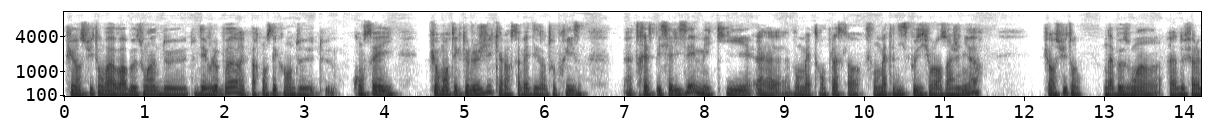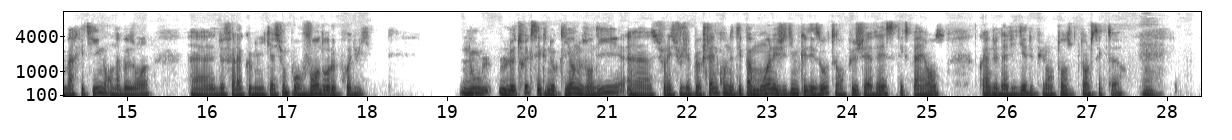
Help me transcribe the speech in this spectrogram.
Puis ensuite, on va avoir besoin de, développeurs et par conséquent de, conseils purement technologiques. Alors ça va être des entreprises très spécialisés, mais qui euh, vont mettre en place, vont mettre à disposition leurs ingénieurs. Puis ensuite, on, a besoin euh, de faire le marketing, on a besoin de faire la communication pour vendre le produit. Nous, le truc, c'est que nos clients nous ont dit sur les sujets blockchain qu'on n'était pas moins légitime que des autres. En plus, j'avais cette expérience quand même de naviguer depuis longtemps dans le secteur. Hmm.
